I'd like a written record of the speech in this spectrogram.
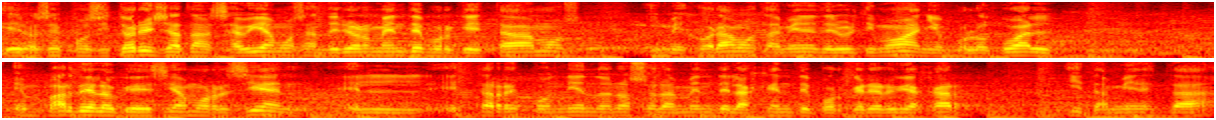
y de los expositores ya sabíamos anteriormente porque estábamos y mejoramos también desde el último año, por lo cual en parte a lo que decíamos recién, él está respondiendo no solamente la gente por querer viajar, y también está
